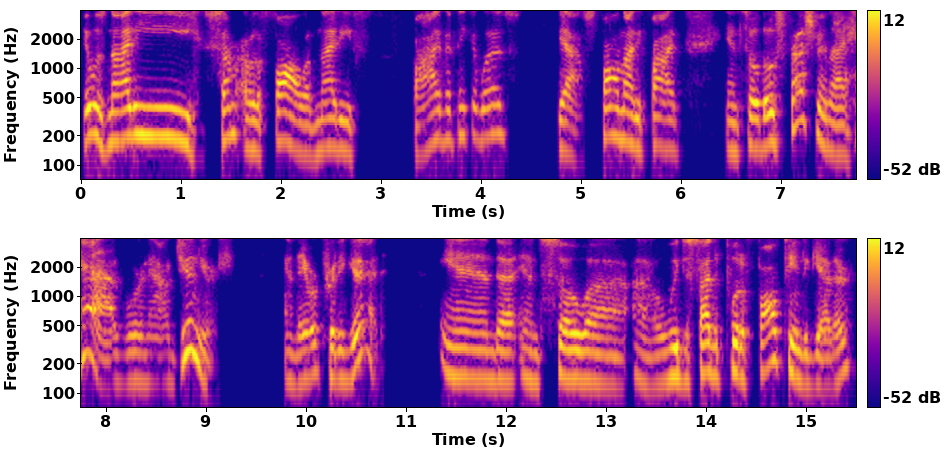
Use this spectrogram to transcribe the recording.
it was 90 summer or the fall of 95 i think it was. Yeah fall 95 and so those freshmen i had were now juniors and they were pretty good. And uh, and so uh, uh, we decided to put a fall team together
